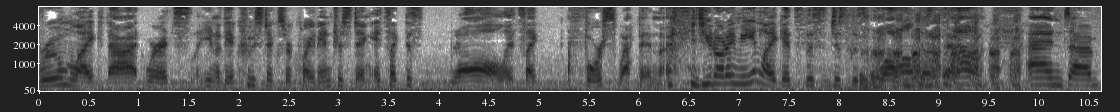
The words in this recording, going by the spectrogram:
room like that where it's you know the acoustics are quite interesting, it's like this wall. It's like a force weapon. Do you know what I mean? Like it's this just this wall of sound, and um,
